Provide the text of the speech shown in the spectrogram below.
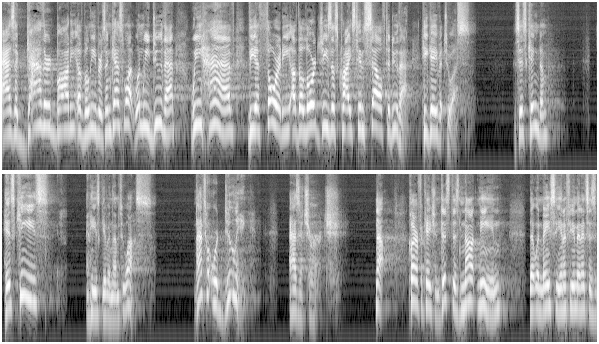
as a gathered body of believers. And guess what? When we do that, we have the authority of the Lord Jesus Christ Himself to do that. He gave it to us. It's His kingdom, His keys, and He's given them to us. That's what we're doing as a church. Now, clarification this does not mean that when Macy in a few minutes is,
